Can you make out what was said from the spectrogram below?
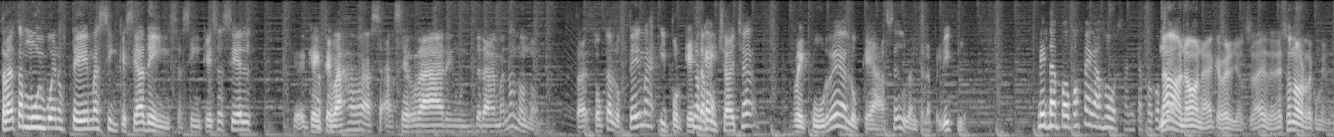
trata muy buenos temas sin que sea densa, sin que eso sea el que te vas a, cerrar en un drama. No, no, no. Toca los temas y porque esta muchacha recurre a lo que hace durante la película. Ni tampoco es pegajosa, ni tampoco es No, pegajosa. no, nada que ver, yo eso no lo recomiendo.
